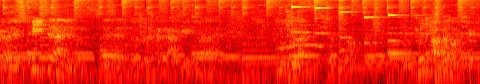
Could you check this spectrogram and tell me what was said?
이제 스페이스라는 뜻은 여러분 아시겠지만 우주라는 뜻이었죠. 표지만 봐도 아시겠죠.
